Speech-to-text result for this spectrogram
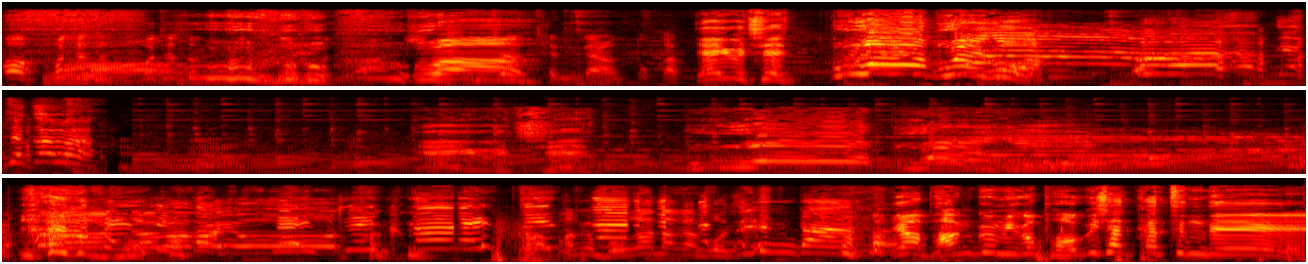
어, 버텼어, 버텼어. 와, 우와. 진짜 젠가랑 똑같다. 야 이거 진짜 우와 뭐야 이거 아, 야, 잠깐만. 야 이거 있다. 방금, 방금 뭐가 나간 거지? 야 방금 이거 버그샷 같은데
